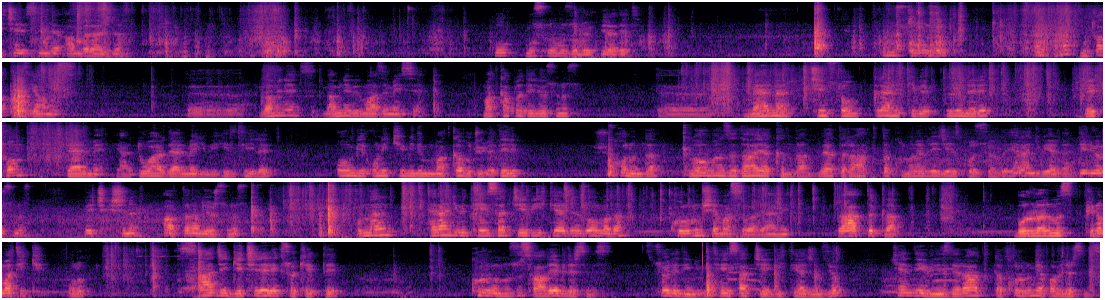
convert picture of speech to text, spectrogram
İçerisinde ambalajlı bu musluğumuz oluyor bir adet. Bu musluğumuzu mutfak tezgahımız eee lamine, lamine bir malzeme ise matkapla deliyorsunuz. Ee, mermer, çimston, granit gibi ürünleri beton delme yani duvar delme gibi hiltiyle 11-12 milim matkap ucuyla delip şu konumda lavabonuza daha yakından veyahut da rahatlıkla kullanabileceğiniz pozisyonda herhangi bir yerden deliyorsunuz ve çıkışını alttan alıyorsunuz. Bunların herhangi bir tesisatçıya bir ihtiyacınız olmadan kurulum şeması var. Yani rahatlıkla borularımız pneumatik olup sadece geçirerek soketli kurulumunuzu sağlayabilirsiniz. Söylediğim gibi tesisatçıya ihtiyacınız yok. Kendi evinizde rahatlıkla kurulum yapabilirsiniz.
